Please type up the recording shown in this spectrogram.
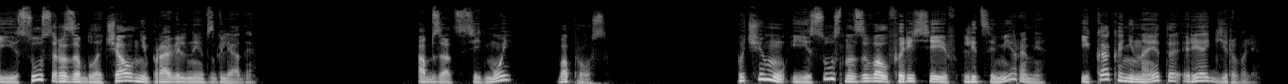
Иисус разоблачал неправильные взгляды. Абзац 7. Вопрос. Почему Иисус называл фарисеев лицемерами и как они на это реагировали?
